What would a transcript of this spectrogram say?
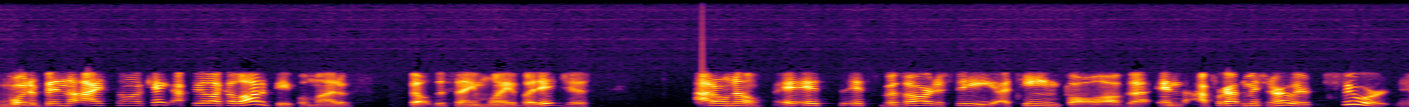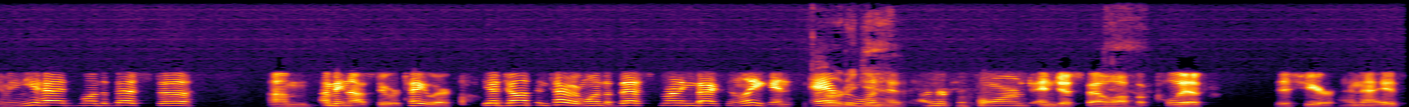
would have been the icing on the cake. I feel like a lot of people might have felt the same way, but it just I don't know. It's it's bizarre to see a team fall off. That and I forgot to mention earlier, Stewart. I mean, you had one of the best. Uh, um, I mean, not Stewart Taylor. You had Jonathan Taylor, one of the best running backs in the league, and everyone has underperformed and just fell yeah. off a cliff this year. And it's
